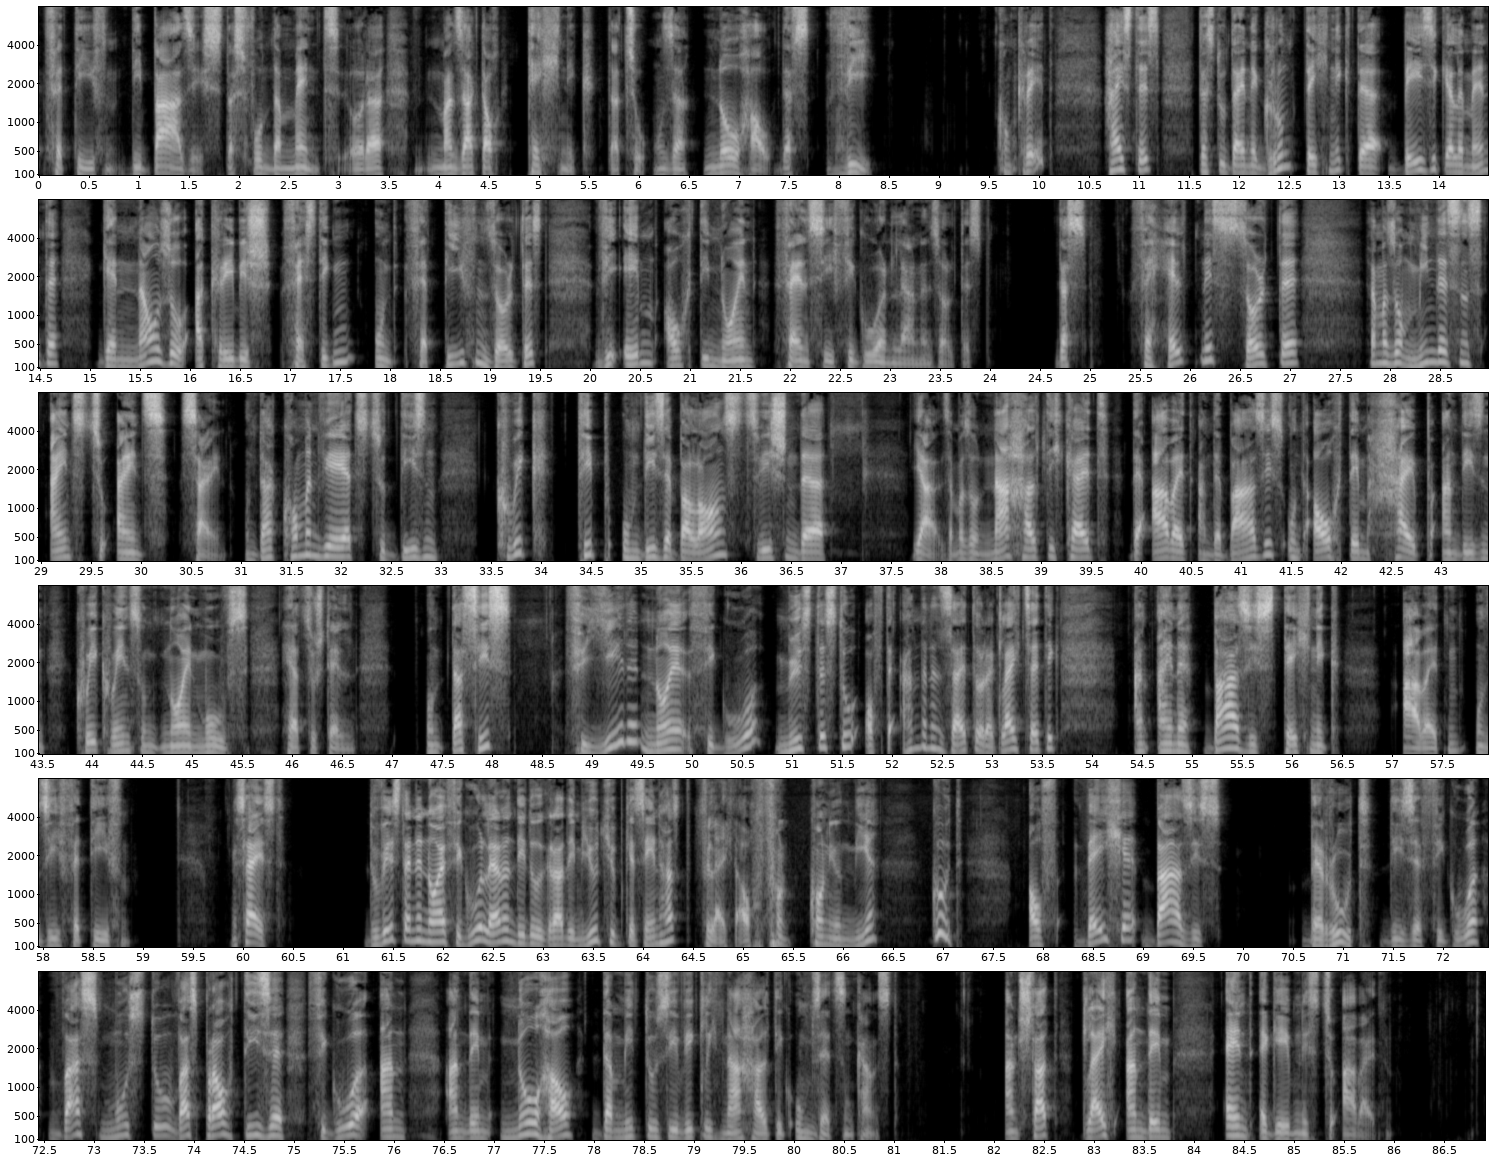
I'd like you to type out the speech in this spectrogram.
vertiefen, die Basis, das Fundament oder man sagt auch Technik dazu, unser Know-how, das Wie. Konkret heißt es, dass du deine Grundtechnik der Basic-Elemente genauso akribisch festigen und vertiefen solltest, wie eben auch die neuen fancy Figuren lernen solltest. Das Verhältnis sollte, sagen wir so, mindestens eins zu eins sein. Und da kommen wir jetzt zu diesem Quick-Tipp, um diese Balance zwischen der, ja, sagen wir so, Nachhaltigkeit der Arbeit an der Basis und auch dem Hype an diesen Quick Wins und neuen Moves herzustellen. Und das ist, für jede neue Figur müsstest du auf der anderen Seite oder gleichzeitig an einer Basistechnik arbeiten und sie vertiefen. Das heißt, du willst eine neue Figur lernen, die du gerade im YouTube gesehen hast, vielleicht auch von Conny und mir. Gut, auf welche Basis beruht diese Figur? Was musst du, was braucht diese Figur an, an dem Know-how, damit du sie wirklich nachhaltig umsetzen kannst? Anstatt gleich an dem Endergebnis zu arbeiten.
